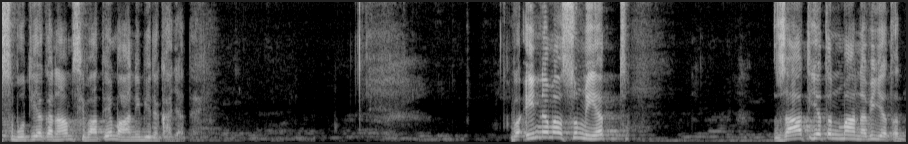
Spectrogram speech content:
ثبوتیہ کا نام صفات معانی بھی رکھا جاتا ہے۔ وہ انما سمیت ذاتیتاً ماں نویتاً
